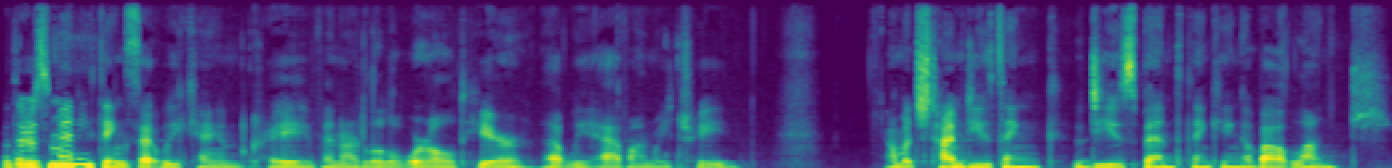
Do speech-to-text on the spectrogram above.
Well, there's many things that we can crave in our little world here that we have on retreat. How much time do you think do you spend thinking about lunch?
